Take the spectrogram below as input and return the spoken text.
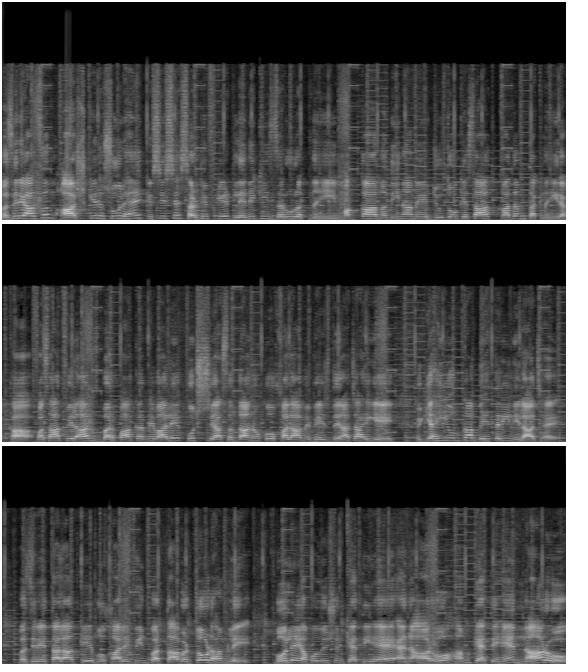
وزیر اعظم عاشق رسول ہیں، کسی سے سرٹیفکیٹ لینے کی ضرورت نہیں۔ مکہ، مدینہ میں جوتوں کے ساتھ قدم تک نہیں رکھا۔ فساد فی الارض برپا کرنے والے کچھ سیاستدانوں کو خلا میں بھیج دینا چاہیے۔ یہی ان کا بہترین علاج ہے۔ وزیر اطلاعات کے مخالفین پر تابڑ توڑ حملے۔ بولے، اپوزیشن کہتی ہے، این آر او، ہم کہتے ہیں نارو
